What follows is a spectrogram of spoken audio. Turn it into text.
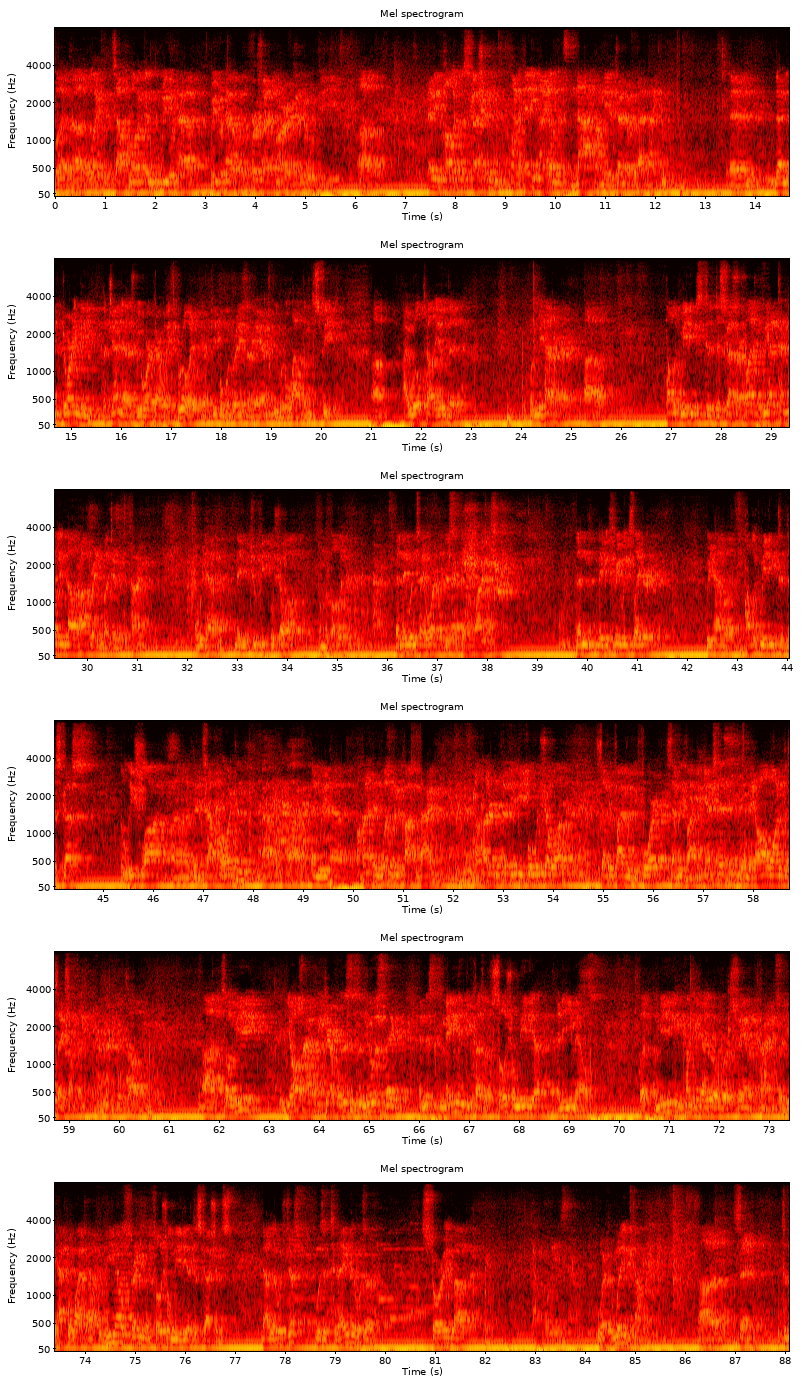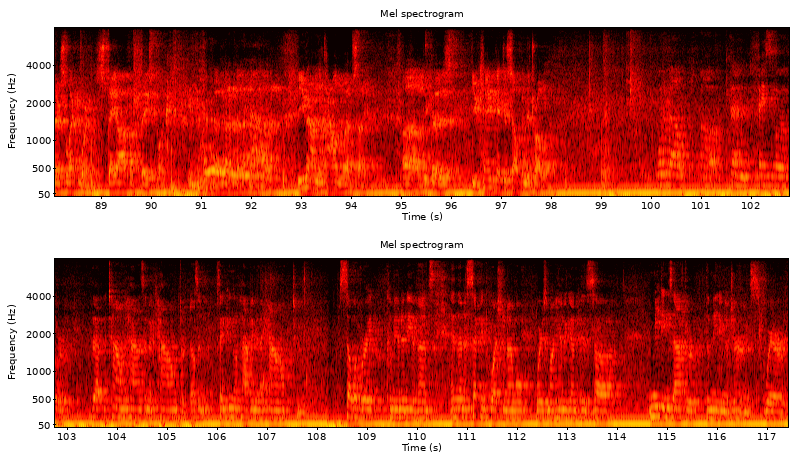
But uh, like in South Burlington, we would have, we would have, the first item on our agenda would be uh, any public discussion on any item that's not on the agenda for that night. And then during the agenda, as we worked our way through it, if people would raise their hands, we would allow them to speak. Um, I will tell you that when we had our uh, public meetings to discuss our budget, we had a $10 million operating budget at the time. And we'd have maybe two people show up from the public, and they wouldn't say a word, they'd just sit there and watch us. Then maybe three weeks later, we'd have a public meeting to discuss the leash law uh, in South Burlington. And we'd have, it wasn't gonna cost a dime. 150 people would show up, 75 would be for it, 75 against it, and they all wanted to say something. So, uh, so meeting, you also have to be careful, this is the newest thing, and this is mainly because of social media and emails. But a meeting can come together over a span of time, so you have to watch out for email strings and social media discussions. Now, there was just, was it today, there was a story about where- in Williamstown, uh, said to their select board, stay off of Facebook. Even on the town website, uh, because you can't get yourself into trouble. What about uh, then Facebook or that the town has an account or doesn't, thinking of having an account to celebrate community events? And then a second question, I won't raise my hand again, is uh, meetings after the meeting adjourns, where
